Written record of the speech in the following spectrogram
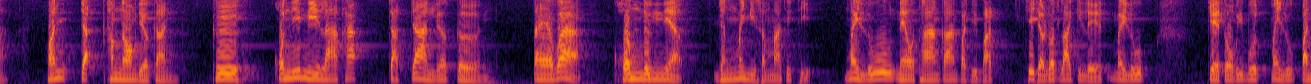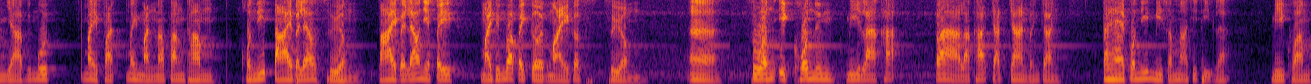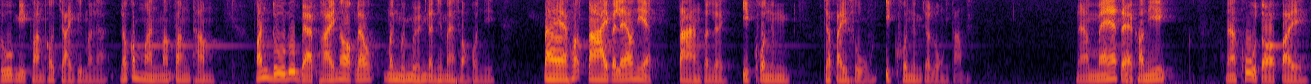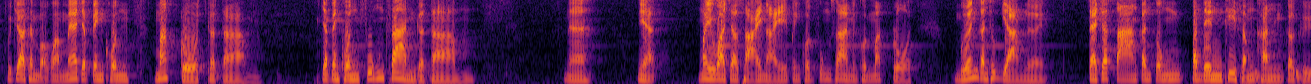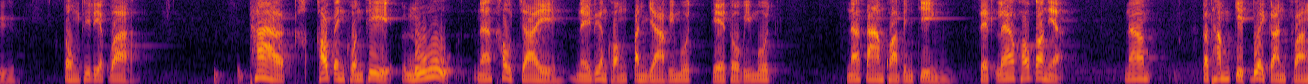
เพราะนั้นจะทำนองเดียวกัน คือคนนี้มีราคะจัดจ้านเหลือเกิน แต่ว่าคนหนึ่งเนี่ยยังไม่มีสัมมาทิฏฐิไม่รู้แนวทางการปฏิบัติ ที่จะลดละกิเลส ไม่รู้เจโตวิมุตต์ไม่รู้ปัญญาวิมุตต์ไม่ฟังไม่หมั่นมาฟังธรรม คนนี้ตายไปแล้วเสื่อม ตายไปแล้วเนี่ยไปหมายถึงว่าไปเกิดใหม่ก็เสื่อมอ่าส่วนอีกคนหนึ่งมีราคะกล้าราคะจัดจ้านเหมือนกัน แต่คนนี้มีสัมมาทิฏฐิแล้ว มีความรู้มีความเข้าใจขึ้นมาแล้ว แล้วก็มันมาฟังธรรมเพราะดูรูปแบบภายนอกแล้วมันเหมือนเหมือนกันใช่ไหมสองคนนี้ แต่เพราะตายไปแล้วเนี่ยต่างกันเลย อีกคนหนึ่งจะไปสูง อีกคนหนึ่งจะลงต่ำนะแม้แต่คราวนี้ นะคู่ต่อไปพระเจ้าท่านบอกว่าแม้จะเป็นคนมักโกรธก็ตาม จะเป็นคนฟุ้งซ่านก็ตามนะเนี่ยไม่ว่าจะสายไหนเป็นคนฟุ้งซ่านเป็นคนมักโกรธ เหมือนกันทุกอย่างเลย แต่จะต่างกันตรงประเด็นที่สำคัญก็คือ ตรงที่เรียกว่า ถ้าเขาเป็นคนที่รู้นะเข้าใจในเรื่องของปัญญาวิมุตติ เจโตวิมุตตินะตามความเป็นจริง เสร็จแล้วเขาก็เนี่ยนะกระทำกิจด้วยการฟัง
